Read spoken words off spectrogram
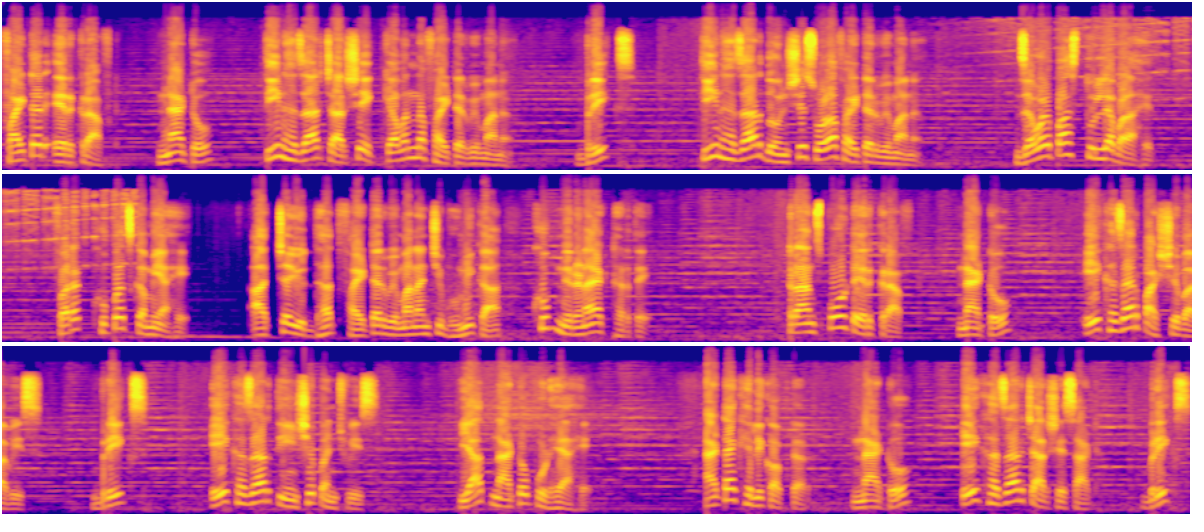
फायटर एअरक्राफ्ट नॅटो तीन हजार चारशे एक्क्यावन्न फायटर विमानं. ब्रिक्स तीन हजार दोनशे सोळा फायटर विमानं. जवळपास तुल्यबळ आहेत. फरक खूपच कमी आहे. आजच्या युद्धात फायटर विमानांची भूमिका खूप निर्णायक ठरते. ट्रान्सपोर्ट एअरक्राफ्ट नॅटो एक हजार पाचशे बावीस ब्रिक्स एक हजार तीनशे पंचवीस यात नॅटो पुढे आहे. अटॅक हेलिकॉप्टर नॅटो एक हजार चारशे साठ ब्रिक्स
